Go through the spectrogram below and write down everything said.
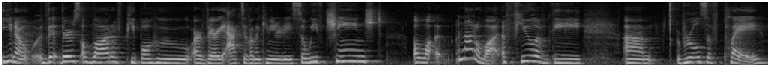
you know, th- there's a lot of people who are very active on the community. So we've changed a lot, not a lot, a few of the um, rules of play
